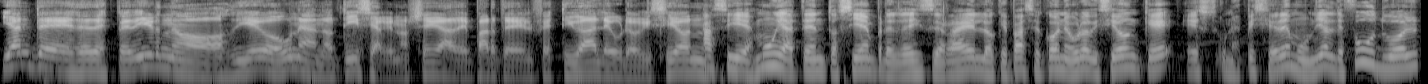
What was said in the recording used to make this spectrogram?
Y antes de despedirnos, Diego, una noticia que nos llega de parte del Festival Eurovisión. Así es, muy atento siempre desde Israel lo que pase con Eurovisión, que es una especie de mundial de fútbol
